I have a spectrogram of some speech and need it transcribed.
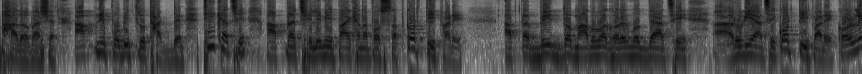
ভালোবাসেন। আপনি পবিত্র থাকবেন। ঠিক আছে, আপনার ছেলে মেয়ে পায়খানা প্রস্রাব করতেই পারে। আপনার বৃদ্ধ মা বাবা ঘরের মধ্যে আছে রুগী আছে, করতেই পারে। করলে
